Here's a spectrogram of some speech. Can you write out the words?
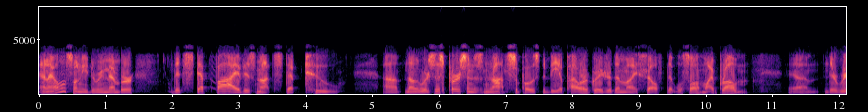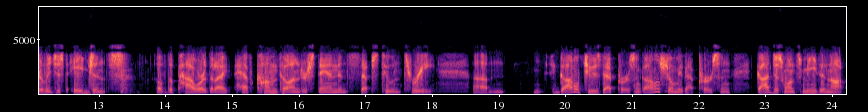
and I also need to remember that step five is not step two. Uh, in other words, this person is not supposed to be a power greater than myself that will solve my problem. Um, they're really just agents of the power that I have come to understand in steps two and three. Um, God will choose that person. God will show me that person. God just wants me to not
